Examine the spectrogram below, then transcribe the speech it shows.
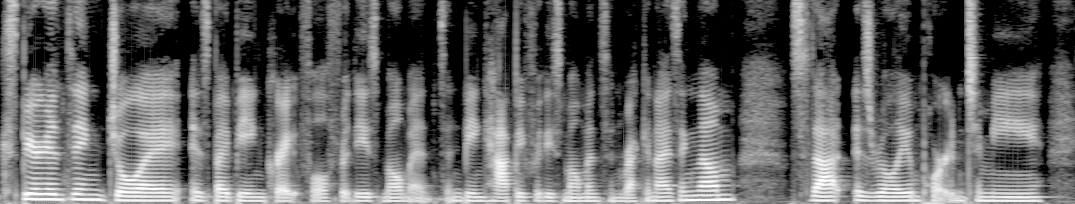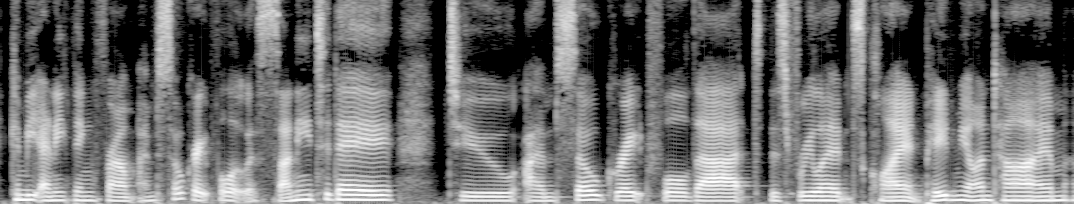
Experiencing joy is by being grateful for these moments and being happy for these moments and recognizing them. So that is really important to me. It can be anything from I'm so grateful it was sunny today to I'm so grateful that this freelance client paid me on time.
